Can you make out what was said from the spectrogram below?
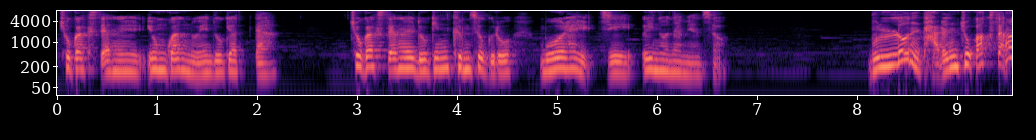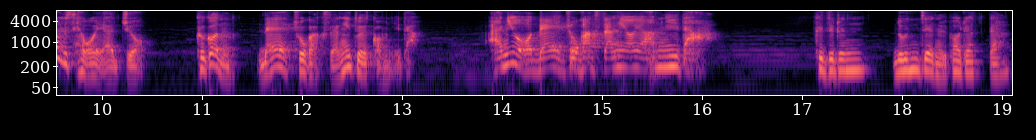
조각상을 용광로에 녹였다. 조각상을 녹인 금속으로 뭘 할지 의논하면서 물론 다른 조각상을 세워야죠. 그건 내 조각상이 될 겁니다. 아니요, 내 조각상이어야 합니다. 그들은 논쟁을 벌였다.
